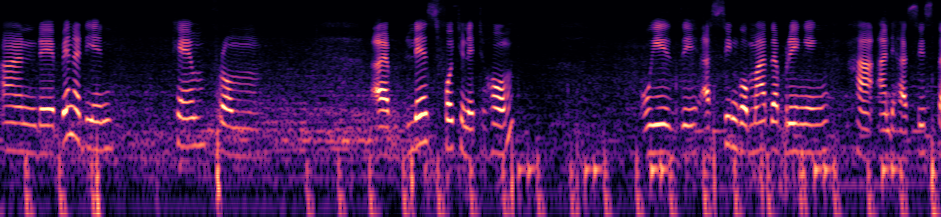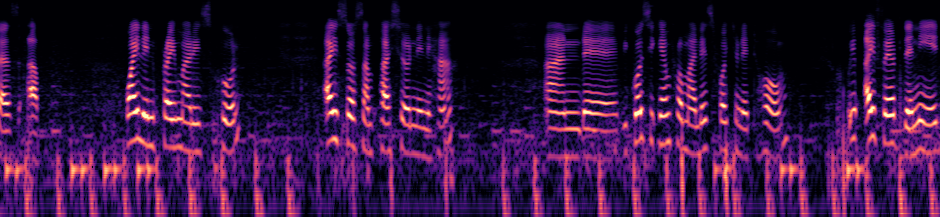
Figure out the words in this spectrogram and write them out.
And uh, Bernadine came from a less fortunate home with a single mother bringing her and her sisters up. While in primary school, I saw some passion in her. And uh, because she came from a less fortunate home, we, I felt the need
